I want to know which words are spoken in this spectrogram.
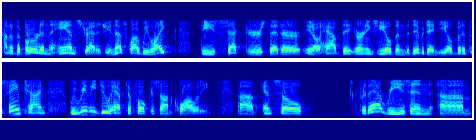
kind of the bird in the hand strategy, and that's why we like these sectors that are you know have the earnings yield and the dividend yield, but at the same time, we really do have to focus on quality, uh, and so. For that reason, um,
